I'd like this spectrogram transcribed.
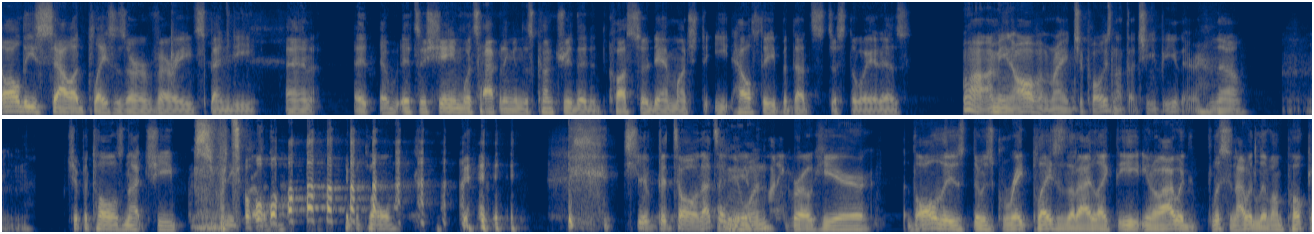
all these salad places are very spendy, and it, it, it's a shame what's happening in this country that it costs so damn much to eat healthy, but that's just the way it is. Well, I mean, all of them, right? Chipotle's not that cheap either. No, I mean, Chipotle's not cheap. Chipotle. Chipotle, Chipotle. That's a new one. Honeygrow here. All these those great places that I like to eat. You know, I would listen. I would live on poke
